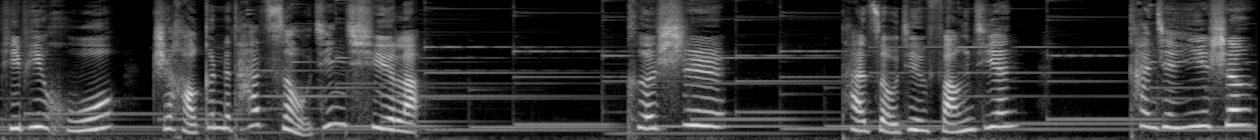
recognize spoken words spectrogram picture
皮皮狐只好跟着他走进去了。可是，他走进房间，看见医生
